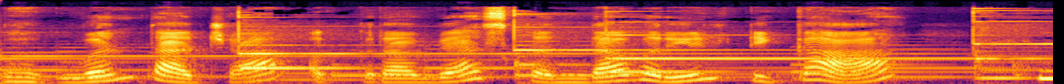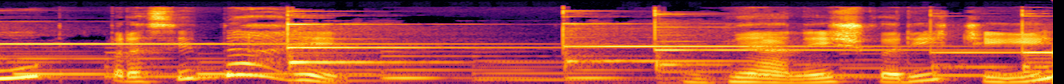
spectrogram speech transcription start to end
भगवंताच्या अकराव्या स्कंदावरील टीका खूप प्रसिद्ध आहे. ज्ञानेश्वरीची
